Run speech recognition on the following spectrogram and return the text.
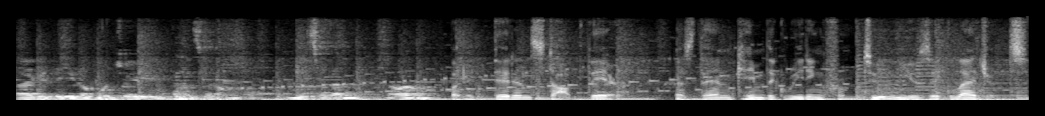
Sabes que te quiero mucho y te deseo lo mejor. But it didn't stop there, as then came the greeting from two music legends.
